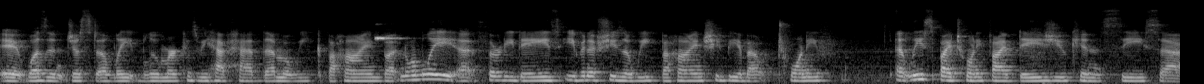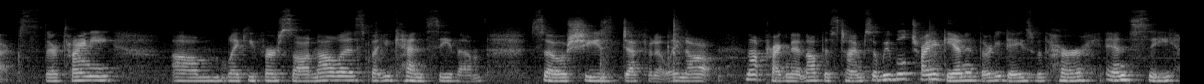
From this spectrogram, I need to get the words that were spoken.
it wasn't just a late bloomer because we have had them a week behind. But normally at 30 days, even if she's a week behind, she'd be about 20, at least by 25 days, you can see sacs. They're tiny, um, like you first saw Nala's, but you can see them. So she's definitely not, not pregnant, not this time. So we will try again in 30 days with her and see.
